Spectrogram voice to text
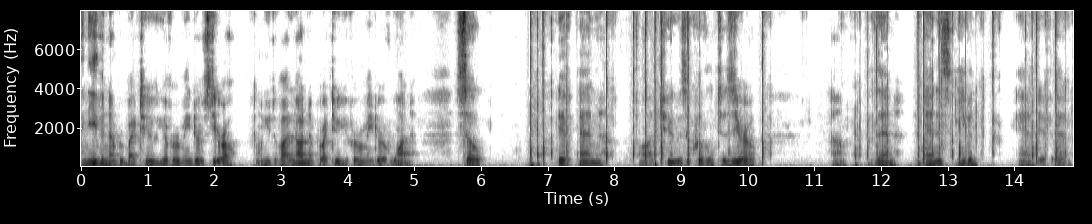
an even number by 2, you have a remainder of 0. And when you divide an odd number by 2, you have a remainder of 1. So if n mod 2 is equivalent to 0, um, then n is even. And if n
